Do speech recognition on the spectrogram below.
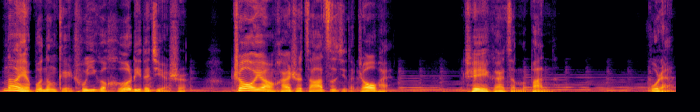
那也不能给出一个合理的解释，照样还是砸自己的招牌，这该怎么办呢？忽然，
